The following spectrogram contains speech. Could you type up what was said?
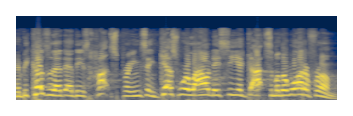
And because of that, they have these hot springs. And guess where Laodicea got some of their water from?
